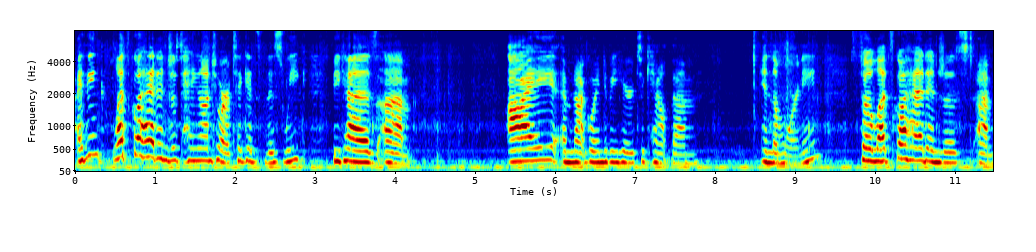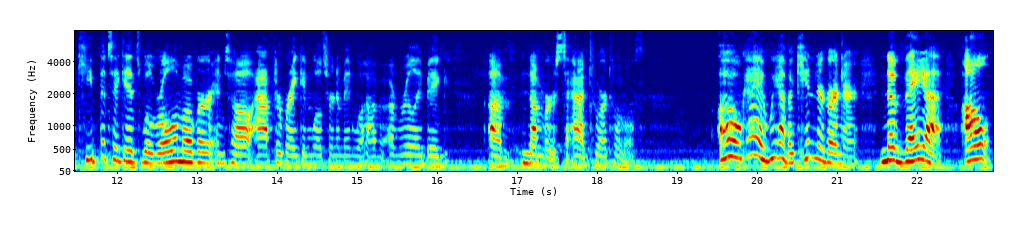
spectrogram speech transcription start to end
I think let's go ahead and just hang on to our tickets this week because um, I am not going to be here to count them in the morning. So let's go ahead and just um, keep the tickets. We'll roll them over until after break and we'll turn them in. We'll have a really big um, numbers to add to our totals. Okay, we have a kindergartner, Nevaeh. I'll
